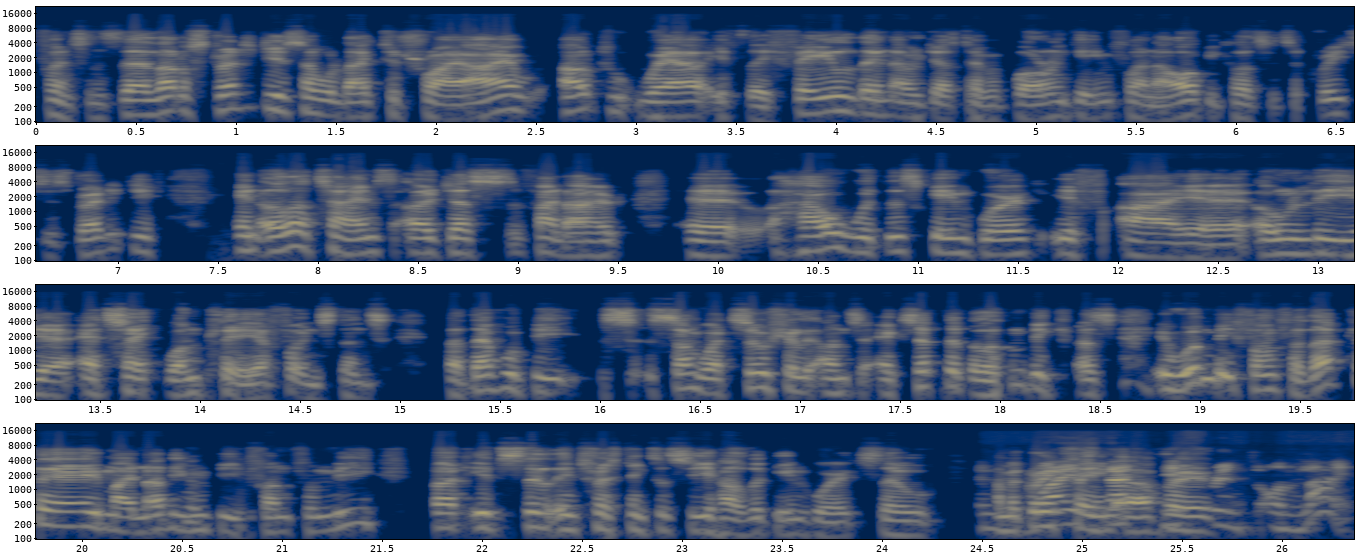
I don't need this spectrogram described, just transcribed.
for instance, there are a lot of strategies I would like to try out where if they fail, then I'll just have a boring game for an hour because it's a crazy strategy. And other times I'll just find out uh, how would this game work if I uh, only uh, attack one player, for instance. But that would be s- somewhat socially unacceptable because it wouldn't be fun for that player. It might not even be fun for me. But it's still interesting to see how the game works. So And I'm a great why fan is that of, uh, different online?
